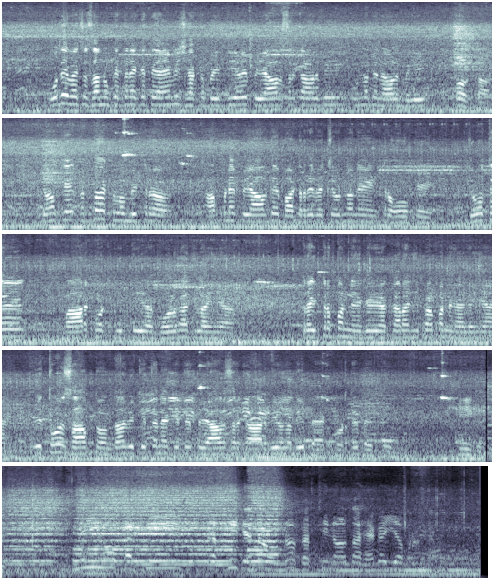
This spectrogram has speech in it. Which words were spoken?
ਉਹਦੇ ਵਿੱਚ ਸਾਨੂੰ ਕਿਤੇ ਨਾ ਕਿਤੇ ਐਂ ਵੀ ਸ਼ੱਕ ਪੈਂਦੀ ਹੈ ਵੀ ਪੰਜਾਬ ਸਰਕਾਰ ਵੀ ਉਹਨਾਂ ਦੇ ਨਾਲ ਮਿਲੀ ਭੁਗਤਾ ਕਿਉਂਕਿ ਅੱਧਾ ਕਿਲੋਮੀਟਰ ਆਪਣੇ ਪੰਜਾਬ ਦੇ ਬਾਰਡਰ ਦੇ ਵਿੱਚ ਉਹਨਾਂ ਨੇ ਐਂਟਰ ਹੋ ਕੇ ਜੋ ਉੱਥੇ ਮਾਰਕੁੱਟ ਕੀਤੀ ਆ ਗੋਲੀਆਂ ਚਲਾਈਆਂ ਟਰੈਕਟਰ ਭੰਨੇ ਗਏ ਆ ਕਾਰਾਂ ਜੀਪਾਂ ਭੰਨੀਆਂ ਗਈਆਂ ਇੱਥੋਂ ਸਾਬਤ ਹੁੰਦਾ ਵੀ ਕਿਤੇ ਨਾ ਕਿਤੇ ਪੰਜਾਬ ਸਰਕਾਰ ਵੀ ਉਹਨਾਂ ਦੀ ਬੈਕਫੁੱਟ ਤੇ ਬੈਠੀ। ਨਹੀਂ ਉਹ ਗੱਤੀ ਗੱਤੀ ਕਹਿੰਦਾ ਹੁੰਦਾ ਗੱਤੀ ਨਾਲ ਤਾਂ ਹੈਗਾ ਹੀ ਆਪਣਾ।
